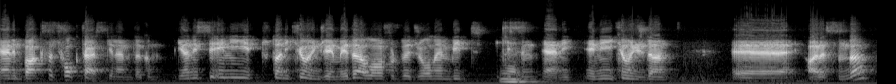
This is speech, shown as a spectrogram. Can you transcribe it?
Yani Bucks'a çok ters gelen bir takım. Yanis'i en iyi tutan iki oyuncu NBA'de Al Horford ve Joel Embiid ikisinin yani en iyi iki oyuncudan e, arasında.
